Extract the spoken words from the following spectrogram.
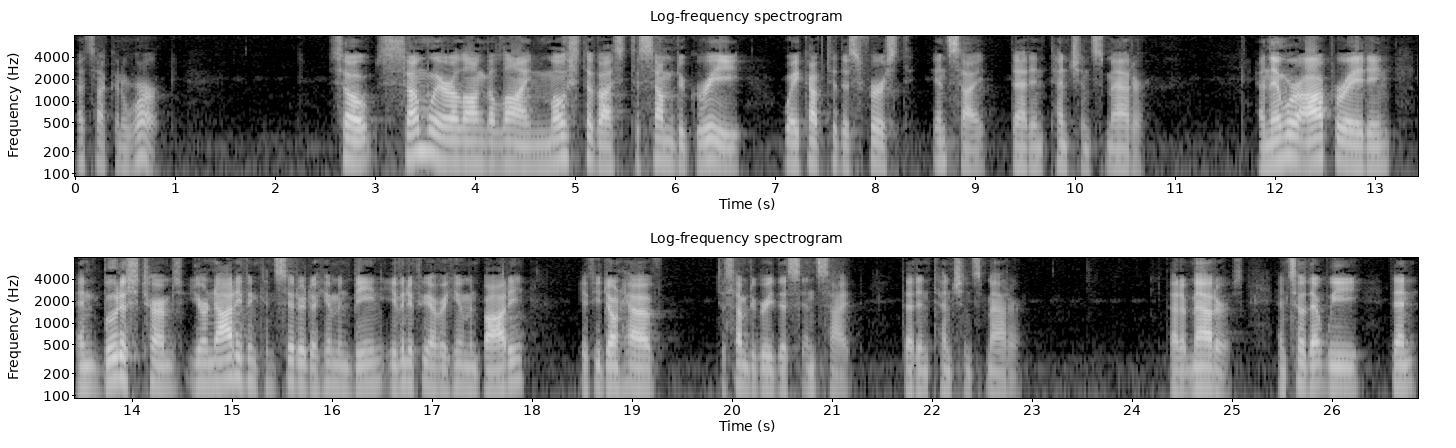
That's not going to work. So, somewhere along the line, most of us, to some degree, wake up to this first insight that intentions matter. And then we're operating, in Buddhist terms, you're not even considered a human being, even if you have a human body, if you don't have, to some degree, this insight that intentions matter. That it matters. And so that we then,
